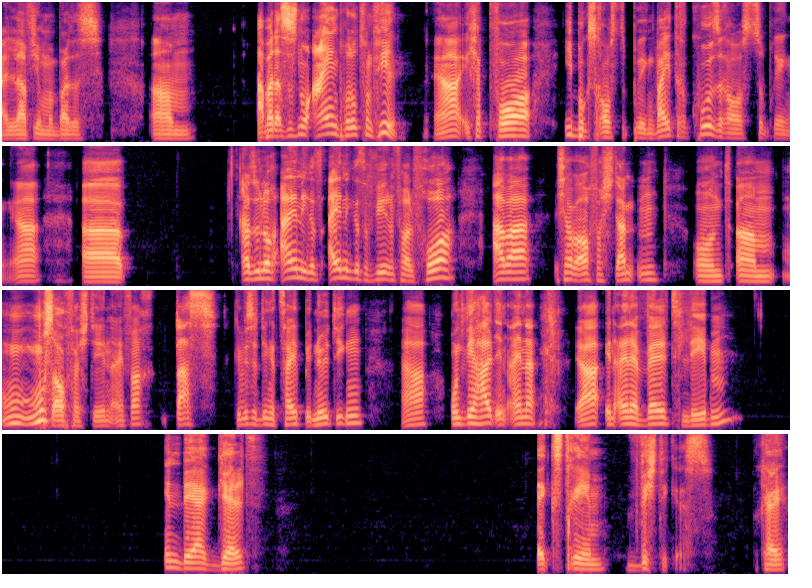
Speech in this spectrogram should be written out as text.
I love you, my brothers. Ähm, aber das ist nur ein Produkt von vielen. Ja, ich habe vor, E-Books rauszubringen, weitere Kurse rauszubringen, ja. Äh also noch einiges einiges auf jeden Fall vor, aber ich habe auch verstanden und, ähm, muss auch verstehen einfach, dass gewisse Dinge Zeit benötigen, ja, und wir halt in einer ja, in einer Welt leben in der Geld extrem wichtig ist, okay?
